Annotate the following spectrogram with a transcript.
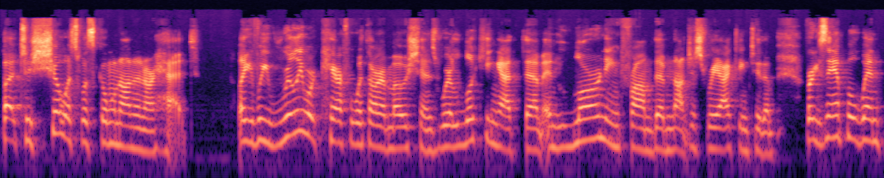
but to show us what's going on in our head. Like if we really were careful with our emotions, we're looking at them and learning from them, not just reacting to them. For example, when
